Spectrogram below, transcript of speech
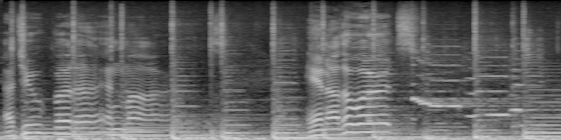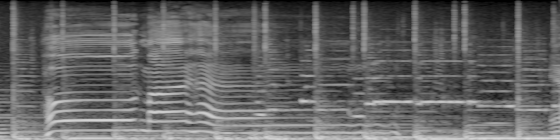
uh, Jupiter and Mars. In other words, hold my hand.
